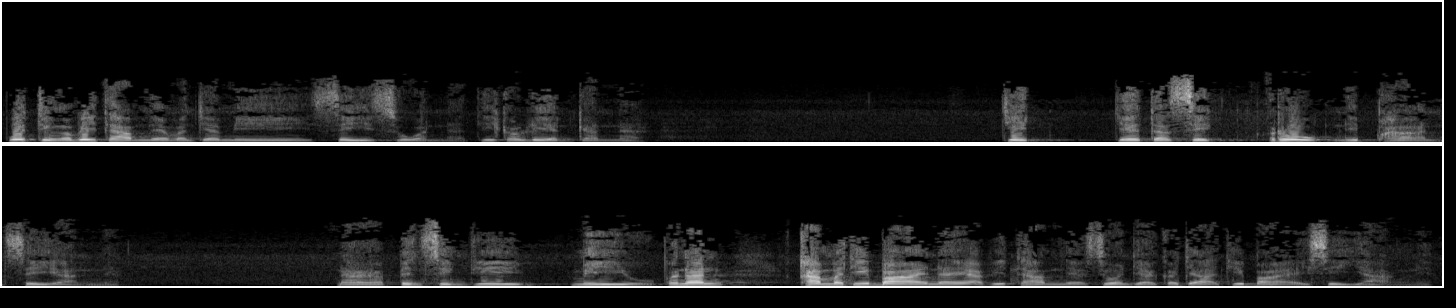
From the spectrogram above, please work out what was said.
พูดถึงอภิธรรมเนี่ยมันจะมีสี่ส่วนนะที่เขาเรียนกันนะจิตเจตสิกรูปนิพพานสี่อันเนี่ยนะเป็นสิ่งที่มีอยู่ เพราะนั้นคำอธิบายในอภิธรรมเนี่ยส่วนใหญ่ก็จะอธิบายไอ้สี่อย่างเนี่ย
